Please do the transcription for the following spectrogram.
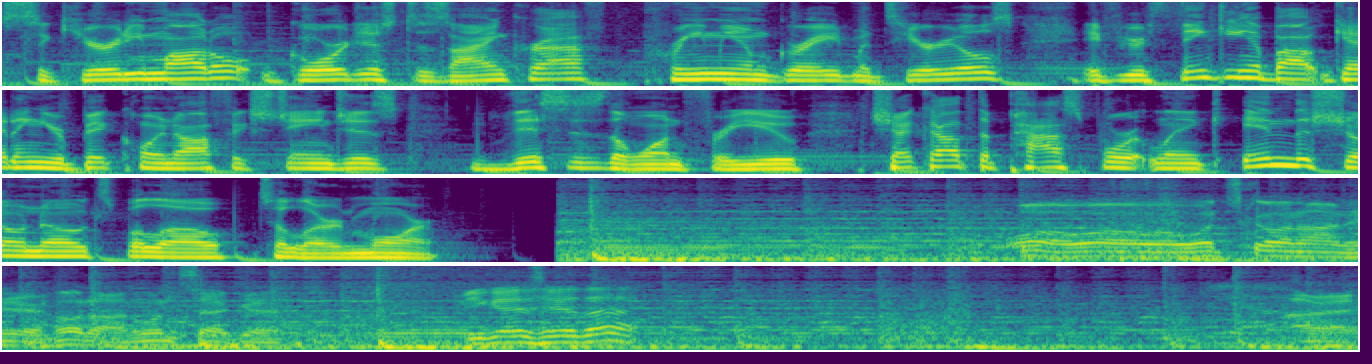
security model, gorgeous design craft, premium grade materials. If you're thinking about getting your Bitcoin off exchanges, this is the one for you. Check out the passport link in the show notes below to learn more. Whoa, whoa, whoa, what's going on here? Hold on one second. You guys hear that? Yeah. All right.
